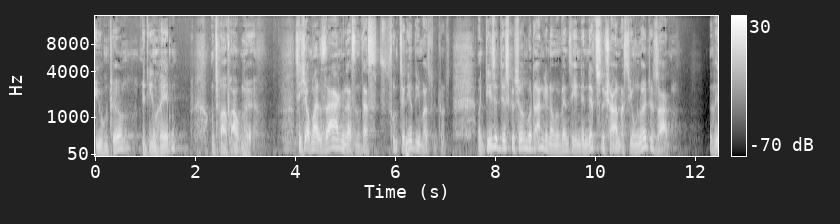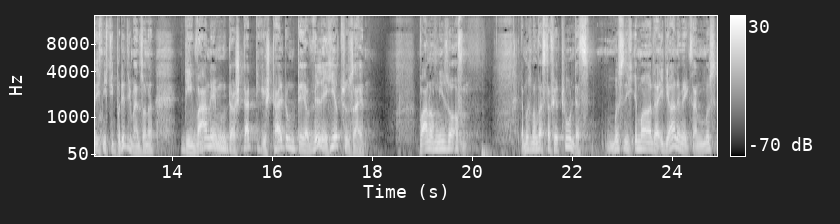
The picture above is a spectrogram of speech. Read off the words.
Die Jugend hören, mit ihnen reden und zwar auf Augenhöhe sich auch mal sagen lassen, das funktioniert nicht, was du tust. Und diese Diskussion wurde angenommen. Wenn Sie in den Netzen schauen, was die jungen Leute sagen, will ich nicht die Politik meinen, sondern die Wahrnehmung der Stadt, die Gestaltung, der Wille, hier zu sein, war noch nie so offen. Da muss man was dafür tun. Das muss nicht immer der ideale Weg sein. Man muss,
